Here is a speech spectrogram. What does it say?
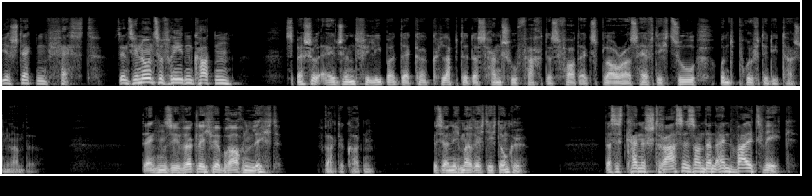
Wir stecken fest. Sind Sie nun zufrieden, Cotton? Special Agent Philippa Decker klappte das Handschuhfach des Ford Explorers heftig zu und prüfte die Taschenlampe. Denken Sie wirklich, wir brauchen Licht? fragte Cotton. Ist ja nicht mal richtig dunkel. Das ist keine Straße, sondern ein Waldweg.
